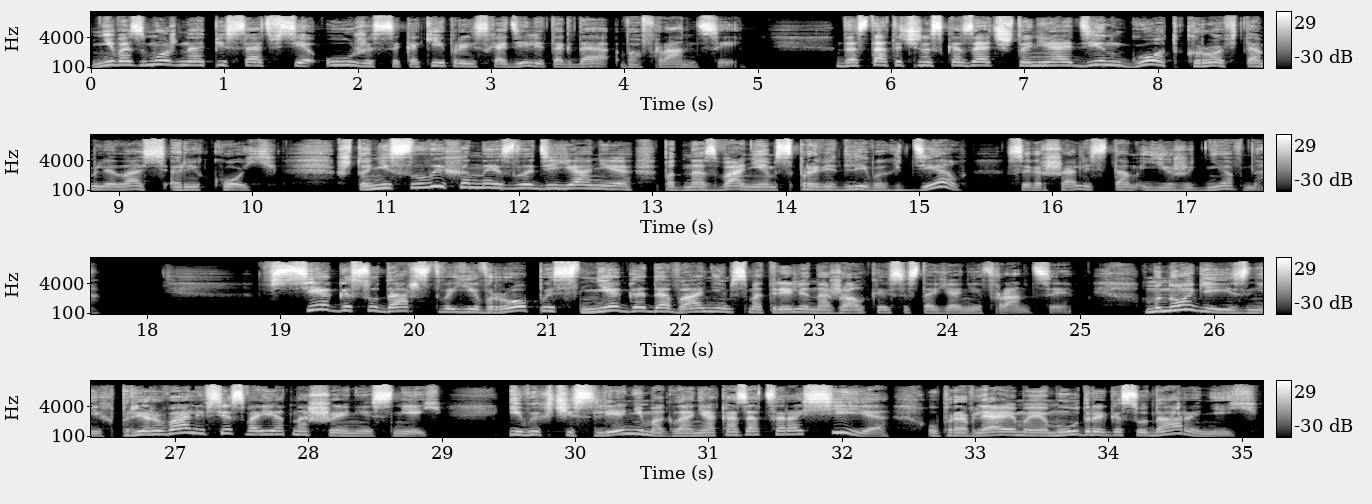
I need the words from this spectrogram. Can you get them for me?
Невозможно описать все ужасы, какие происходили тогда во Франции. Достаточно сказать, что не один год кровь там лилась рекой, что неслыханные злодеяния под названием «справедливых дел» совершались там ежедневно. Все государства Европы с негодованием смотрели на жалкое состояние Франции. Многие из них прервали все свои отношения с ней, и в их числе не могла не оказаться Россия, управляемая мудрой государыней.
